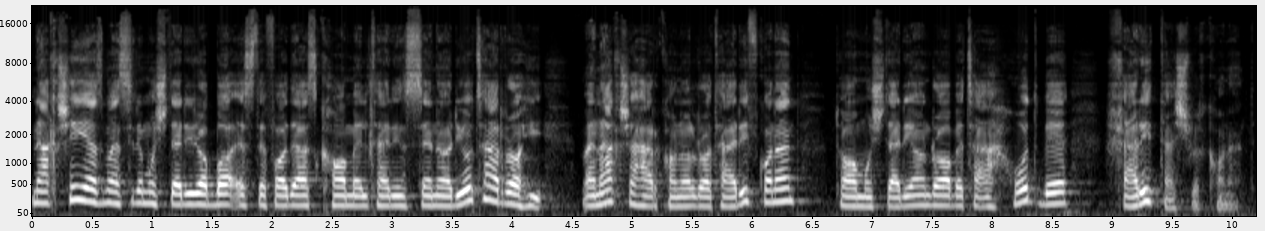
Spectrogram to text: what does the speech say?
نقشه ای از مسیر مشتری را با استفاده از کاملترین سناریو طراحی و نقش هر کانال را تعریف کنند تا مشتریان را به تعهد به خرید تشویق کنند.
